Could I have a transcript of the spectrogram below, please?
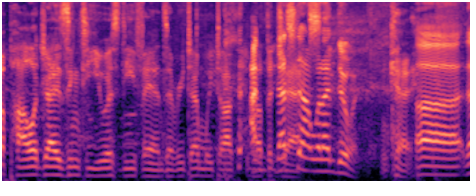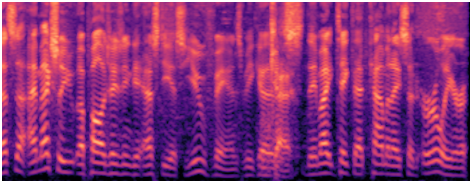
apologizing to USD fans every time we talk about the that's Jacks. not what I'm doing. Okay. Uh, that's not. I'm actually apologizing to SDSU fans because Okay. they might take that comment I said earlier.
